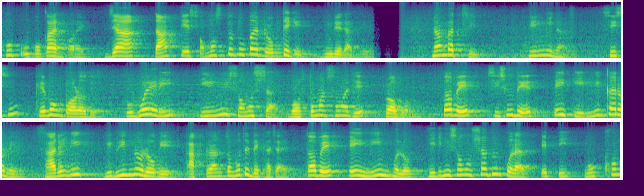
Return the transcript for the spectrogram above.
খুব উপকার হয়, যা দাঁতকে সমস্ত প্রকার রোগ থেকে দূরে রাখে। নাম্বার থ্রি কৃমিনাশ শিশু এবং বড়দের উভয়েরই কিডনির সমস্যা বর্তমান সমাজে প্রবল। তবে শিশুদের এই কিডনির কারণে শারীরিক বিভিন্ন রোগে আক্রান্ত হতে দেখা যায়। তবে এই নিম হলো কিডনি সমস্যা দূর করার একটি মোক্ষম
